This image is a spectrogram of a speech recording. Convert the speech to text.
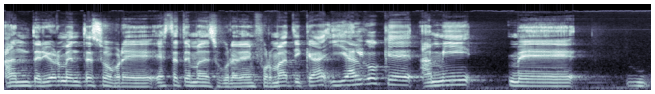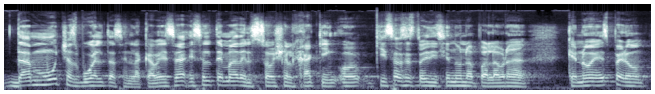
anteriormente sobre este tema de seguridad informática y algo que a mí me da muchas vueltas en la cabeza es el tema del social hacking o quizás estoy diciendo una palabra que no es, pero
